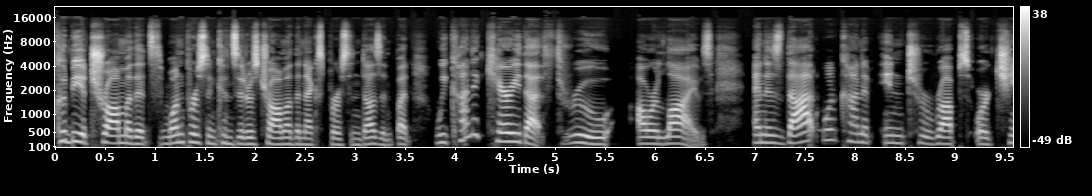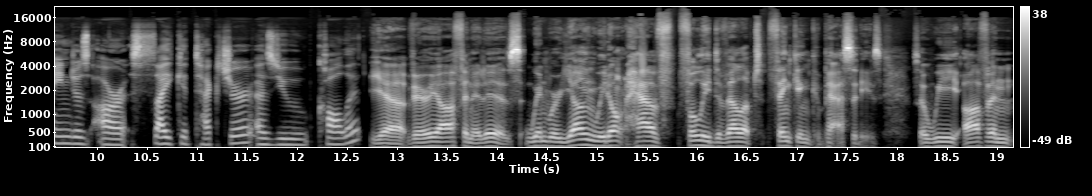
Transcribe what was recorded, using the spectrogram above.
could be a trauma that's one person considers trauma the next person doesn't but we kind of carry that through our lives and is that what kind of interrupts or changes our psychitecture, as you call it? Yeah, very often it is. When we're young, we don't have fully developed thinking capacities. So we often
